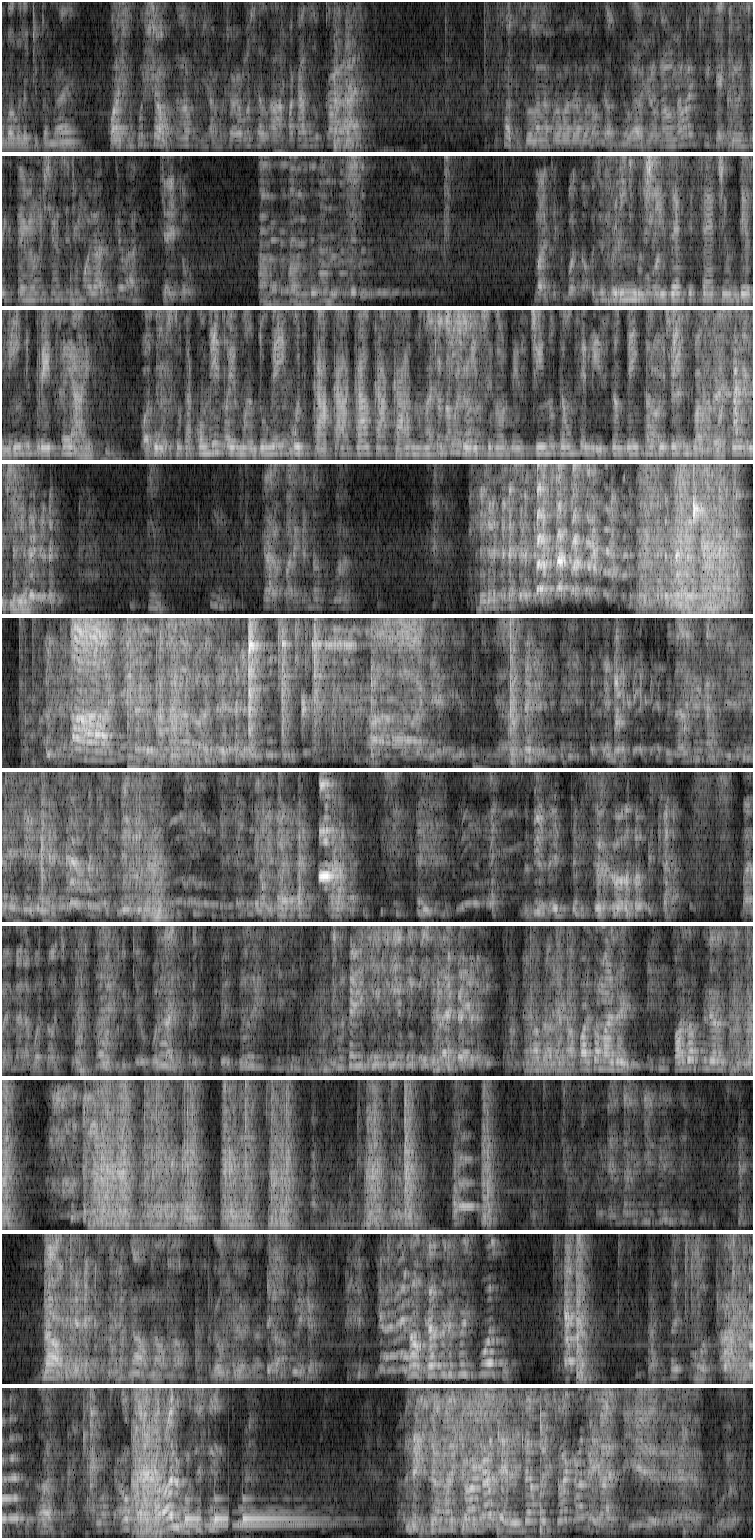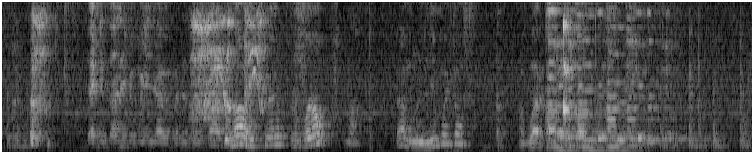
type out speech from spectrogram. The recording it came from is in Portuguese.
O bagulho aqui também. Costa pro chão. Ah, filho, já vou jogar meu celular lá pra casa do caralho. Ah, teu celular não é prova d'água não, viado? Meu Vou é. jogar o meu aqui, que aqui eu sei que tem menos chance de molhar do que lá. Que aí, tô. Mano, tem que botar o de frente Gringo pro outro. XS7 Underline 3 reais. Bota- Russo tá comendo a irmã do meio por kkkk Ah, nunca viu esse nordestino tão feliz também tá bebendo água todo dia. Cara, para com essa porra. ah, que isso, mano? Ah, que isso, viado. Cuidado com a cabeça aí. Não deu nem tempo de eu. É melhor botar um de frente pro outro do que eu botar de frente pro PC. Ah, velho. Afasta mais aí. Faz a fileira assim. Só quero saber quem fez isso aqui. Não. Não, não, não. Meu Deus, velho. Não fui eu. Não, senta de frente pro outro. Falei outro. Ah, É. como assim? Não, cara, caralho, vocês têm. Ele já manchou a cadeira, ele já manchou a É cadeira. cadeira, é, pô. Será que torna aqui um pouquinho de água pra dentro do carro? Não, isso não, não foi não? Não. É, limpa então. Agora.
